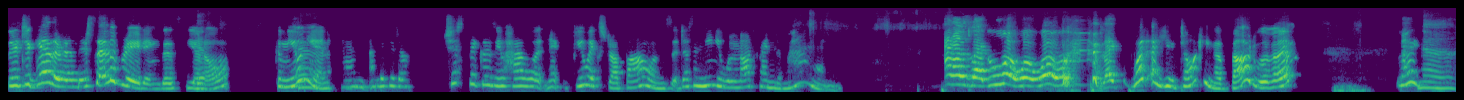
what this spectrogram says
They're together and they're celebrating this, you yeah. know, communion. Yeah. And I look at her, just because you have a few extra pounds, it doesn't mean you will not find a man. And I was like, whoa, whoa, whoa. like, what are you talking about, woman? Like, yeah.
